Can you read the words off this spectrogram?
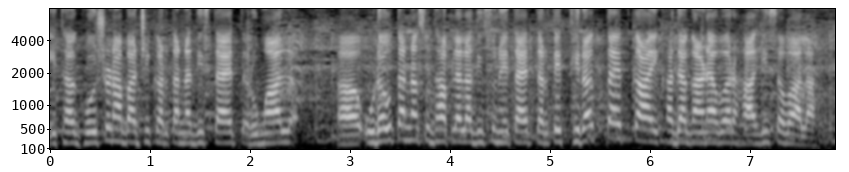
इथं घोषणाबाजी करताना दिसत आहेत रुमाल उडवताना सुद्धा आपल्याला दिसून येत आहेत. तर ते थिरकतायत का एखाद्या गाण्यावर? हाही सवाल आहे.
